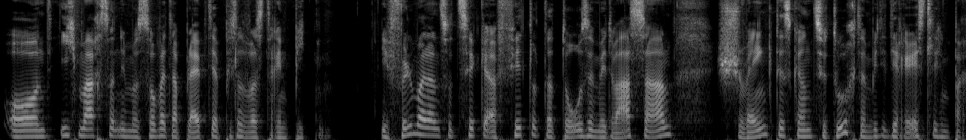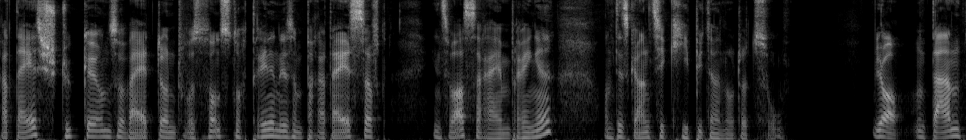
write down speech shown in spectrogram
und ich mache es dann immer so, weil da bleibt ja ein bisschen was drin bicken. Ich fülle mir dann so circa ein Viertel der Dose mit Wasser an, schwenk das Ganze durch, damit ich die restlichen Paradeisstücke und so weiter und was sonst noch drinnen ist am Paradeissaft ins Wasser reinbringe und das Ganze kippe ich dann noch dazu. Ja, und dann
